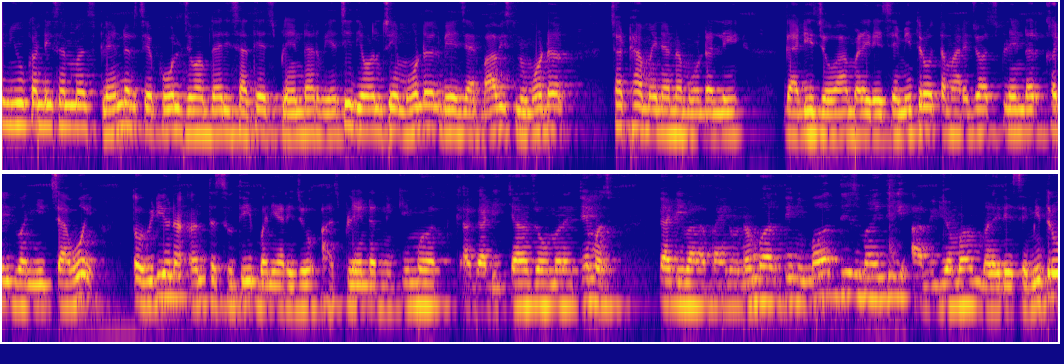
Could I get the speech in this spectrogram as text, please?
ન્યૂ કન્ડિશનમાં સ્પ્લેન્ડર છે. ફૂલ જવાબદારી સાથે સ્પ્લેન્ડર વેચી દેવાનું છે. મોડલ બે હજાર બાવીસનું મોડલ, છઠ્ઠા મહિનાના મોડલની ગાડી જોવા મળી રહેશે મિત્રો, તમારે જો આ સ્પ્લેન્ડર ખરીદવાની ઈચ્છા હોય, તો વિડીયોના અંત સુધી બન્યા રહેજો. આ સ્પ્લેન્ડરની કિંમત, આ ગાડી ક્યાં જોવા મળે, તેમજ ગાડીવાળા ભાઈનો નંબર, તેની બધી જ માહિતી આ વિડીયોમાં મળી રહેશે. મિત્રો,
